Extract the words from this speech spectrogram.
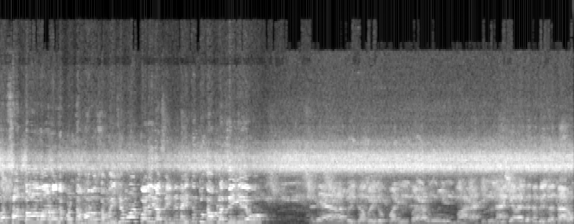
વરસાદ તો આવવાનો છે પણ તમારો સમય છે મોય પડી રહેશે. ને નહીં તો તું કે આપણે જઈએ એવું. અરે આ ભાઈ દબાઈ તો પડી પડાડું મારાથી તો ના કહેવાય કે તમે જતા રહો.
